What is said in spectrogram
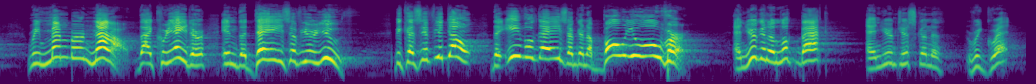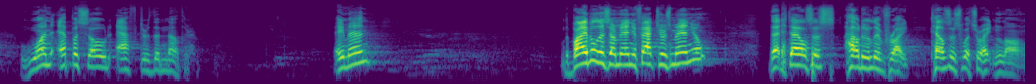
Remember now thy Creator in the days of your youth. Because if you don't, the evil days are going to bowl you over. And you're going to look back and you're just going to regret one episode after the another. Amen? The Bible is our manufacturer's manual that tells us how to live right, tells us what's right and wrong.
